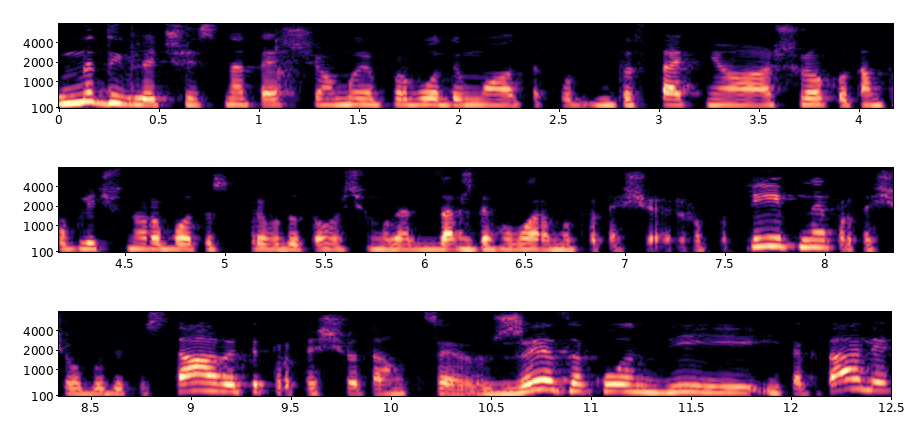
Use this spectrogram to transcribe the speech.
Не дивлячись на те, що ми проводимо таку достатньо широку там публічну роботу з приводу того, що ми завжди говоримо про те, що РРО потрібне, про те, що ви будете ставити, про те, що там це вже закон дії, і так далі. Е,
